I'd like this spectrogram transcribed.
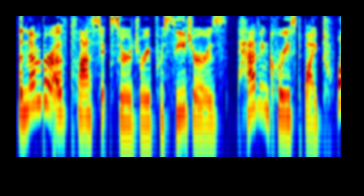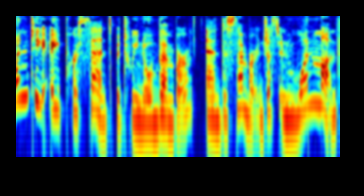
the number of plastic surgery procedures have increased by 28% between November and December, just in one month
